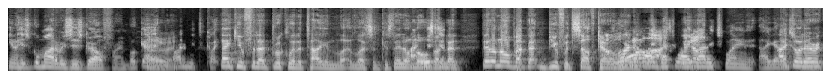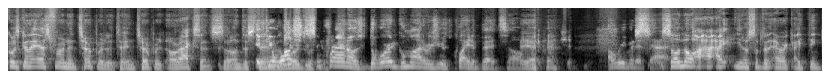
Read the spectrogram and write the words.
you know his gumata is his girlfriend. But go ahead. All right. Pardon me to cut Thank you for that Brooklyn Italian le- lesson because they don't I- know listen- about that. They don't know about that in Beaufort, South. Carolina. Oh, I- that's why I got to explain it. I got. I thought Eric was going to ask for an interpreter to interpret our accents to understand. If you the watch The we- Sopranos, the word gumata is used quite a bit. So Yeah. I'll leave it at that. So no, I, I, you know, something, Eric. I think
